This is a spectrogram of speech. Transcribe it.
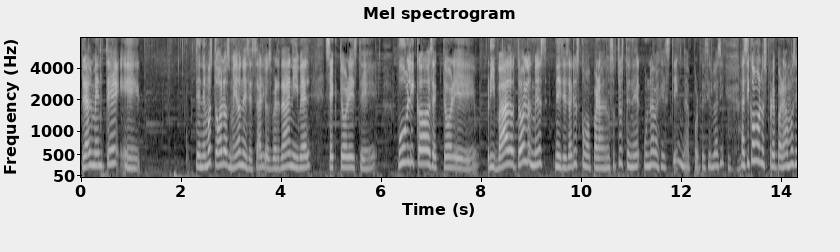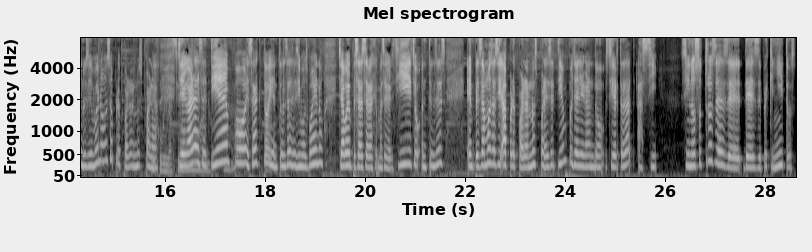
realmente eh, tenemos todos los medios necesarios, ¿verdad? A nivel sector este, público, sector eh, privado, todos los medios necesarios como para nosotros tener una vejez digna, por decirlo así. Así como nos preparamos y nos dicen, bueno, vamos a prepararnos para llegar a ese tiempo, exacto, y entonces decimos, bueno, ya voy a empezar a hacer más ejercicio, entonces empezamos así a prepararnos para ese tiempo, ya llegando cierta edad, así. Si nosotros desde, desde pequeñitos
